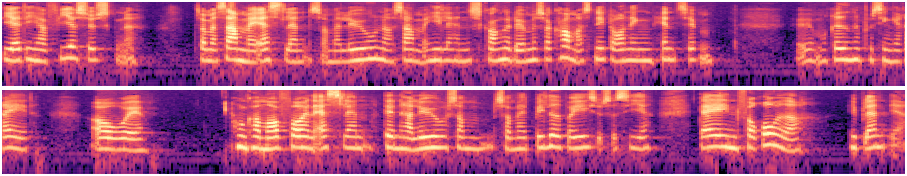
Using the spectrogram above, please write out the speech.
de er de her fire søskende, som er sammen med Aslan, som er løven, og sammen med hele hans kongedømme, så kommer snedronningen hen til dem, øhm, ridende på sin geret. Og øh, hun kommer op foran Aslan, den her løve, som, som er et billede på Jesus, og siger, der er en forråder iblandt jer.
